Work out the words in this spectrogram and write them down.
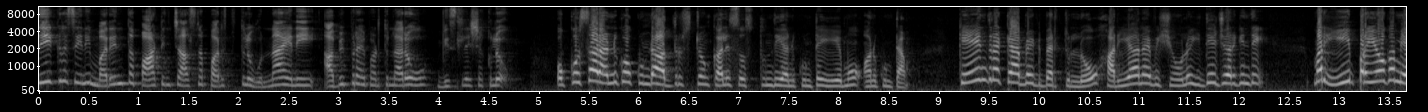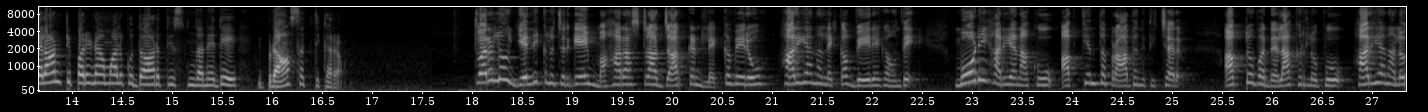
సీక్రసీని మరింత పాటించాల్సిన పరిస్థితులు ఉన్నాయని అభిప్రాయపడుతున్నారు విశ్లేషకులు. ఒక్కోసారి అనుకోకుండా అదృష్టం కలిసి వస్తుంది అనుకుంటే ఏమో అనుకుంటాం. కేంద్ర కేబినెట్ బెర్తుల్లో హర్యానా విషయంలో ఇదే జరిగింది. మరి ఈ ప్రయోగం ఎలాంటి పరిణామాలకు దారితీస్తుందనేదే ఇప్పుడు ఆసక్తికరం. త్వరలో ఎన్నికలు జరిగే మహారాష్ట్ర జార్ఖండ్ లెక్క వేరు హర్యానా లెక్క వేరేగా ఉంది. మోడీ హర్యానాకు అత్యంత ప్రాధాన్యత ఇచ్చారు. అక్టోబర్ నెలాఖరులోపు హర్యానాలో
